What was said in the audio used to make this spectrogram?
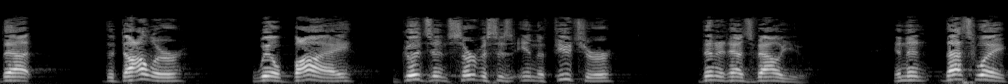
that the dollar will buy goods and services in the future, then it has value. And then that's why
